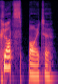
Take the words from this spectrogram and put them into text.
Klotzbeute.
